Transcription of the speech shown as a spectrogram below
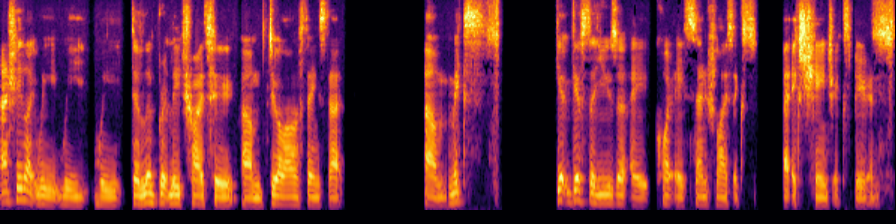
actually like we we we deliberately try to um, do a lot of things that um, makes give, gives the user a quite a centralized ex, uh, exchange experience,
